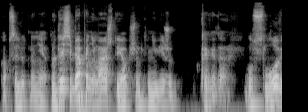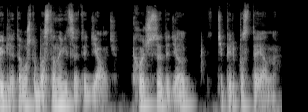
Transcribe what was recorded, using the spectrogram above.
абсолютно нет. Но для себя понимаю, что я, в общем-то, не вижу, как это, условий для того, чтобы остановиться это делать. Хочется это делать теперь постоянно.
